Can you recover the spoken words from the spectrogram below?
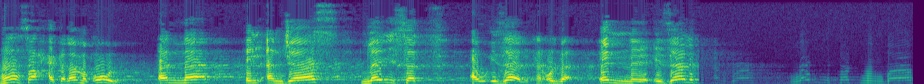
ها صح كلامك. قول أن الأنجاس ليست أو إزالة. هنقول بقى إن إزالة من باب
